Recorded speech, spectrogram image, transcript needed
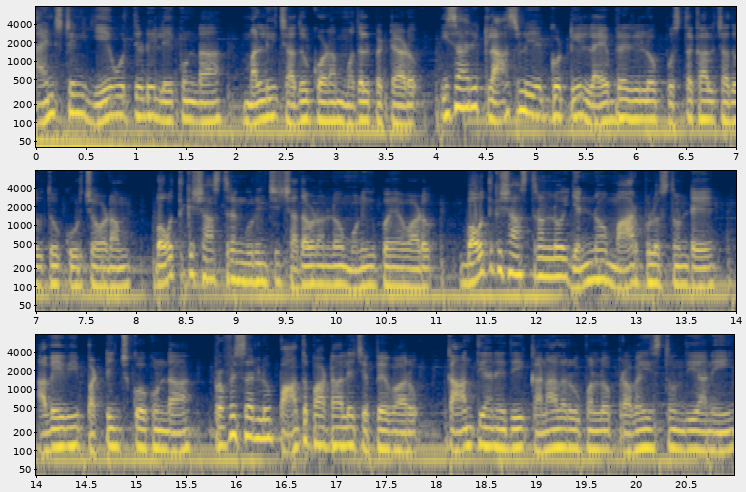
ఐన్స్టీన్ ఏ ఒత్తిడి లేకుండా మళ్ళీ చదువుకోవడం మొదలుపెట్టాడు. ఈసారి క్లాసులు ఎగ్గొట్టి లైబ్రరీలో పుస్తకాలు చదువుతూ కూర్చోవడం భౌతిక శాస్త్రం గురించి చదవడంలో మునిగిపోయేవాడు. భౌతిక శాస్త్రంలో ఎన్నో మార్పులు వస్తుంటే అవేవి పట్టించుకోకుండా ప్రొఫెసర్లు పాత పాఠాలే చెప్పేవారు. కాంతి అనేది కణాల రూపంలో ప్రవహిస్తుంది అని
